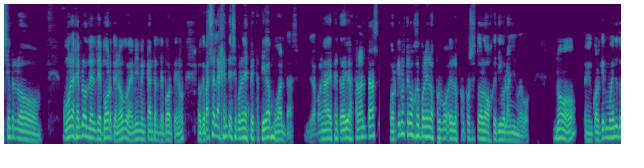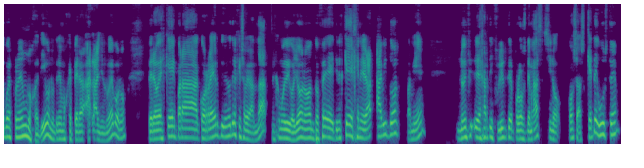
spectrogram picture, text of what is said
siempre lo, Pongo un ejemplo del deporte, ¿no? Que a mí me encanta el deporte, ¿no? Lo que pasa es que la gente se pone expectativas muy altas. Se ponen expectativas tan altas. ¿Por qué nos tenemos que poner los, los propósitos, los objetivos del año nuevo? No, en cualquier momento te puedes poner un objetivo, no tenemos que esperar al año nuevo, ¿no? Pero es que para correr no tienes que saber andar, es como digo yo, ¿no? Entonces tienes que generar hábitos también, no dejarte influirte por los demás, sino cosas que te gusten.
